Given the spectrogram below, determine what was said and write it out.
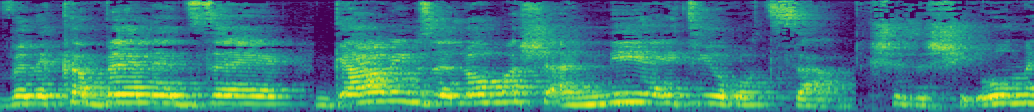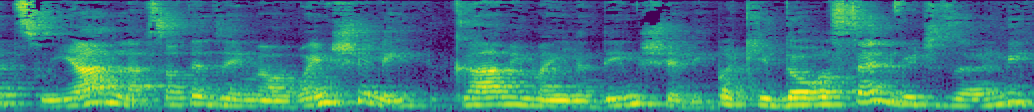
ולקבל את זה, גם אם זה לא מה שאני הייתי רוצה. שזה שיעור מצוין לעשות את זה עם ההורים שלי, גם עם הילדים שלי. כי דור הסנדוויץ' זה אני.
